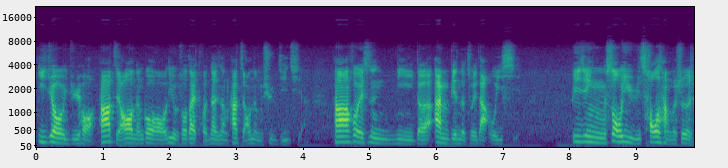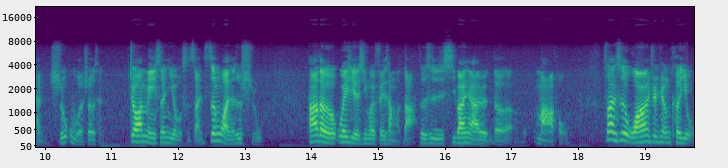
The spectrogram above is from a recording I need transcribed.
依旧一句话，它只要能够，例如说在团战上，它只要能蓄积起来，它会是你的岸边的最大威胁。毕竟受益于超长的射程，十五的射程。就算没升也有十三，升完的是十五，它的威胁性会非常的大。这是西班牙人的码头，算是完完全全可以玩，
